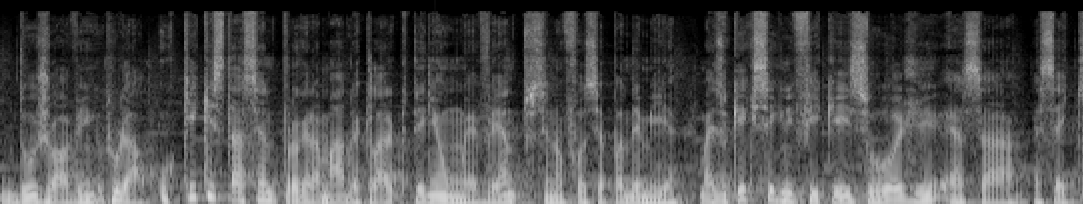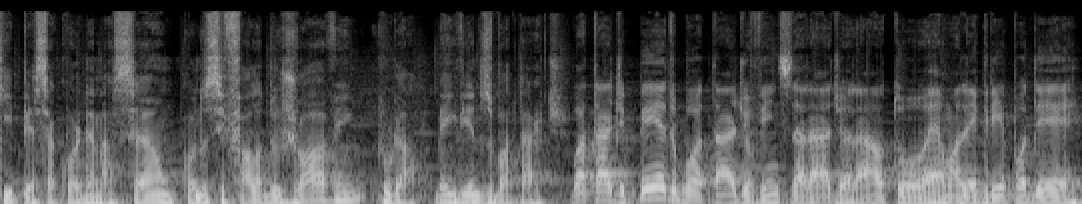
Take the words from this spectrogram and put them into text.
do Jovem Rural. O que, que está sendo programado? É claro que teria um evento se não fosse a pandemia, mas o que, que significa isso hoje, essa, essa equipe, essa coordenação, quando se fala do jovem rural? Bem-vindos, boa tarde. Boa tarde, Pedro. Boa tarde, ouvintes da Rádio Arauto. É uma alegria poder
